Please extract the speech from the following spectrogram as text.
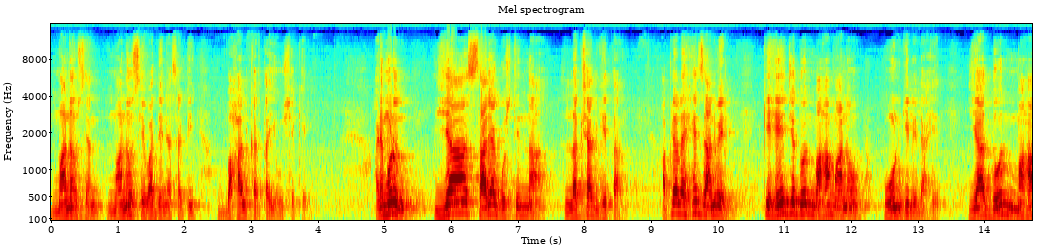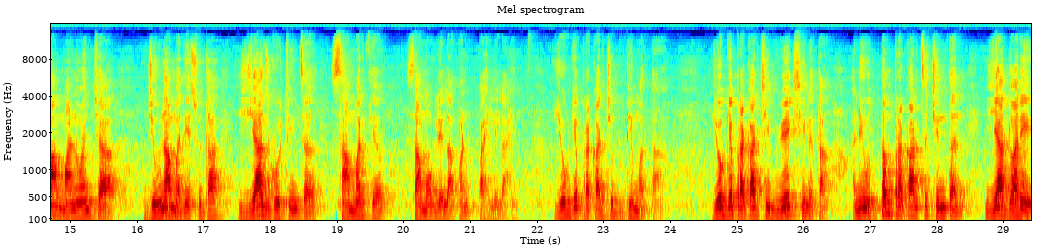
मानव स मानव सेवा देण्यासाठी बहाल करता येऊ शकेल. आणि म्हणून या साऱ्या गोष्टींना लक्षात घेता आपल्याला हे जाणवेल की हे जे दोन महामानव होऊन गेलेले आहेत या दोन महामानवांच्या जीवनामध्ये सुद्धा याच गोष्टींचं सामर्थ्य सामावलेलं आपण पाहिलेलं आहे. योग्य प्रकारची बुद्धिमत्ता योग्य प्रकारची विवेकशीलता आणि उत्तम प्रकारचं चिंतन याद्वारे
